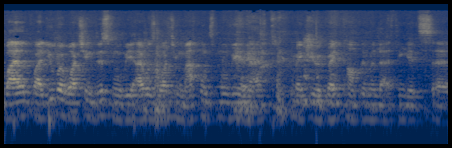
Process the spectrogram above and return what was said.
while, while you were watching this movie, I was watching Mahmoud's movie, and I have to make you a great compliment. I think it's, uh,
